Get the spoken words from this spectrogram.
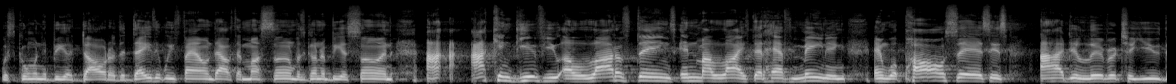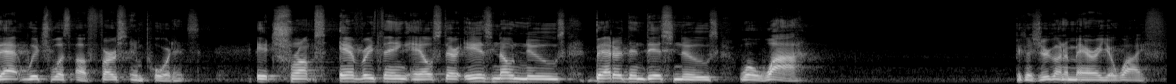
was going to be a daughter, the day that we found out that my son was going to be a son, I, I can give you a lot of things in my life that have meaning. And what Paul says is, I delivered to you that which was of first importance. It trumps everything else. There is no news better than this news. Well, why? Because you're going to marry your wife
